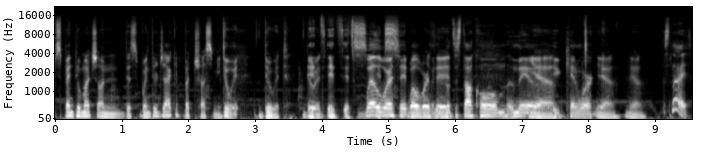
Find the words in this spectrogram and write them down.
spend too much on this winter jacket, but trust me, do it. do it. Do it's, it. It's, it's well worth it. Well worth when you go to Stockholm, Mail, Yeah. you can work. Yeah, yeah. It's nice.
